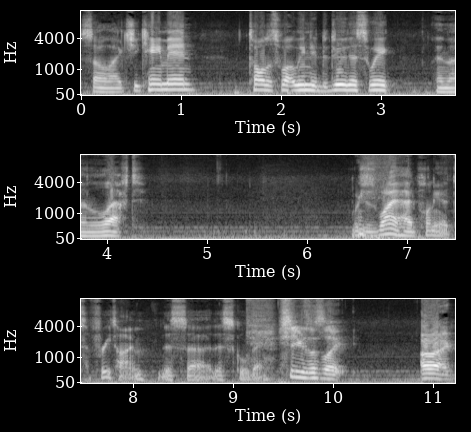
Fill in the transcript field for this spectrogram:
So like, she came in, told us what we need to do this week, and then left. Which is why I had plenty of t- free time this uh, this school day. She was just like, "All right,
